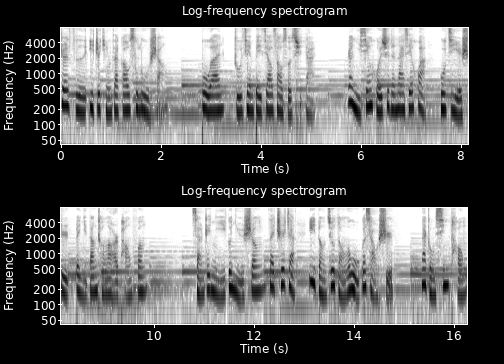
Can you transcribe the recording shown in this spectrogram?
车子一直停在高速路上，不安逐渐被焦躁所取代。让你先回去的那些话，估计也是被你当成了耳旁风。想着你一个女生在车站一等就等了五个小时，那种心疼，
